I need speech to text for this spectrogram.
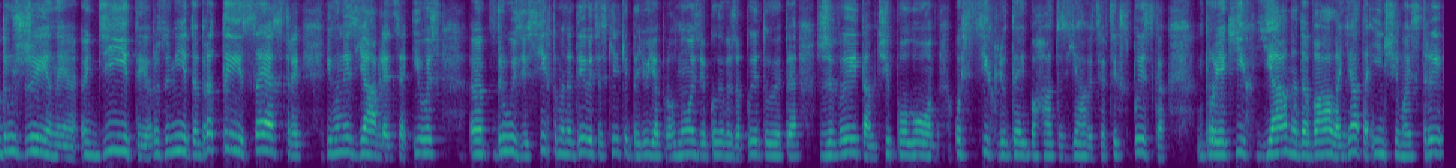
дружини, діти, розумієте, брати, сестри, і вони з'являться. І ось. е, Друзі, всі, хто мене дивиться, скільки даю я прогнозів, коли ви запитуєте, живий там чи полон, ось цих людей багато з'явиться в цих списках, про яких я надавала, я та інші майстри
